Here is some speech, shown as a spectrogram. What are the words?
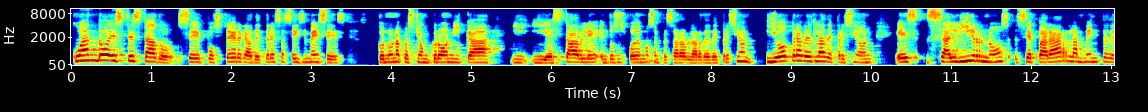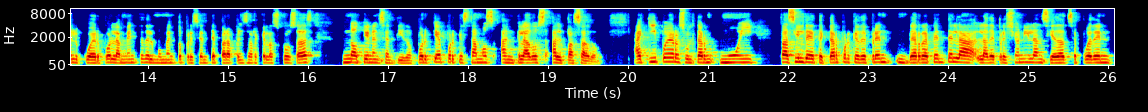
Cuando este estado se posterga de tres a seis meses con una cuestión crónica y, estable, entonces podemos empezar a hablar de depresión. Y otra vez la depresión es salirnos, separar la mente del cuerpo, la mente del momento presente para pensar que las cosas no tienen sentido. ¿Por qué? Porque estamos anclados al pasado. Aquí puede resultar muy fácil de detectar porque de, repente la, la depresión y la ansiedad se pueden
